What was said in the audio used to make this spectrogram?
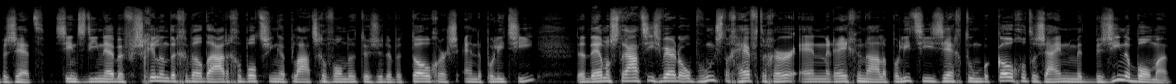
bezet. Sindsdien hebben verschillende gewelddadige botsingen plaatsgevonden tussen de betogers en de politie. De demonstraties werden op woensdag heftiger en regionale politie zegt toen bekogeld te zijn met benzinebommen.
